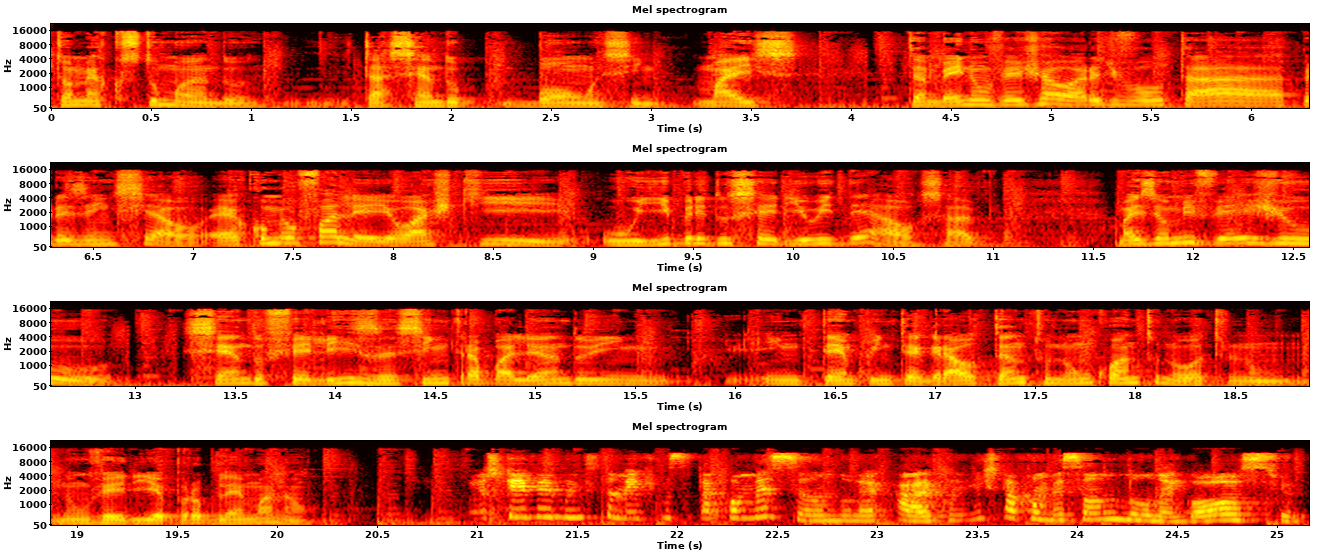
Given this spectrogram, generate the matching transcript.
tô me acostumando. Tá sendo bom assim, mas também não vejo a hora de voltar presencial. É como eu falei, eu acho que o híbrido seria o ideal, sabe? Mas eu me vejo sendo feliz assim, trabalhando em, em tempo integral, tanto num quanto no outro. Não, não veria problema, não. Eu acho que aí vem muito também que você tá começando, né, cara? Quando a gente tá começando num negócio,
